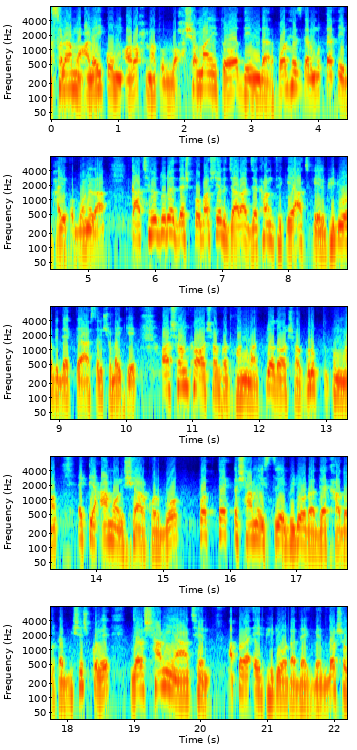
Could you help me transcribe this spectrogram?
আসসালামু আলাইকুম রহমাতুল্লাহ। সম্মানিত দিনদার, পরহেজগার, মুত্তাকি ভাই ও বোনেরা, কাছের দূরে দেশ প্রবাসের যারা যেখান থেকে আজকের ভিডিওটি দেখতে আসছেন সবাইকে অসংখ্য অসংখ্য ধন্যবাদ। প্রিয় দর্শক, গুরুত্বপূর্ণ একটি আমল শেয়ার করব। প্রত্যেকটা স্বামী স্ত্রীর ভিডিওটা দেখা দরকার, বিশেষ করে যারা স্বামী আছেন, আপনারা এই ভিডিওটা দেখবেন। দর্শক,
